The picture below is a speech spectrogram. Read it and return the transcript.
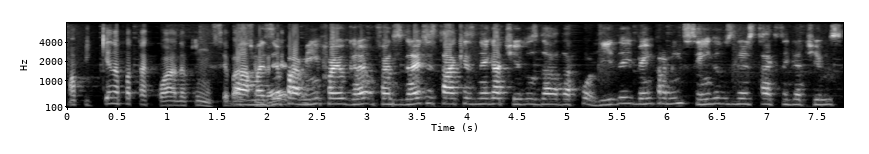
uma pequena pataquada com o Sebastião. Ah, mas eu para mim foi, o, foi um dos grandes destaques negativos da, da corrida e vem para mim sendo um dos grandes destaques negativos.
